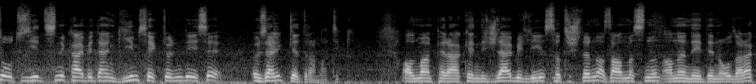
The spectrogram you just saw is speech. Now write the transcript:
%37'sini kaybeden giyim sektöründe ise özellikle dramatik. Alman Perakendeciler Birliği satışların azalmasının ana nedeni olarak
